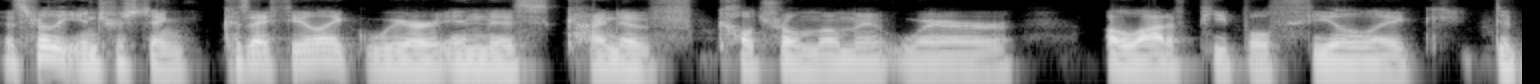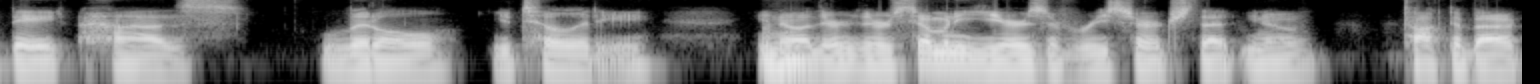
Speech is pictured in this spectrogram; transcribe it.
That's really interesting because I feel like we're in this kind of cultural moment where a lot of people feel like debate has little utility. You mm-hmm. know, there there there's so many years of research that, you know, talked about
